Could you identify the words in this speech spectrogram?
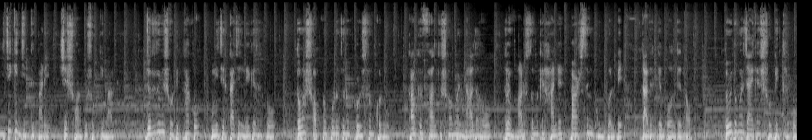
নিজেকে জিততে পারে, সে সর্বশক্তিমান। যদি তুমি সঠিক থাকো, নিজের কাজে লেগে থাকো, তোমার স্বপ্ন পূরণের জন্য পরিশ্রম করো কাউকে ফালতু সময় না দাও, তাহলে মানুষ তোমাকে হান্ড্রেড পার্সেন্ট ভুল বলবে। তাদেরকে বলতে দাও। তুমি তোমার জায়গায় সঠিক থাকো।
